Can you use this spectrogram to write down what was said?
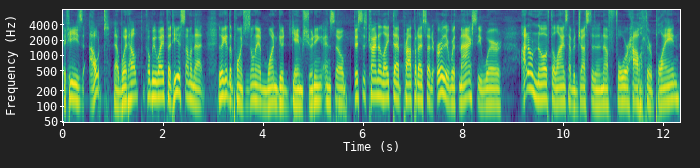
if he's out, that would help Coby White. But he is someone that you look at the points. He's only had one good game shooting, and so this is kind of like that prop that I said earlier with Maxey, where I don't know if the Lions have adjusted enough for how they're playing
